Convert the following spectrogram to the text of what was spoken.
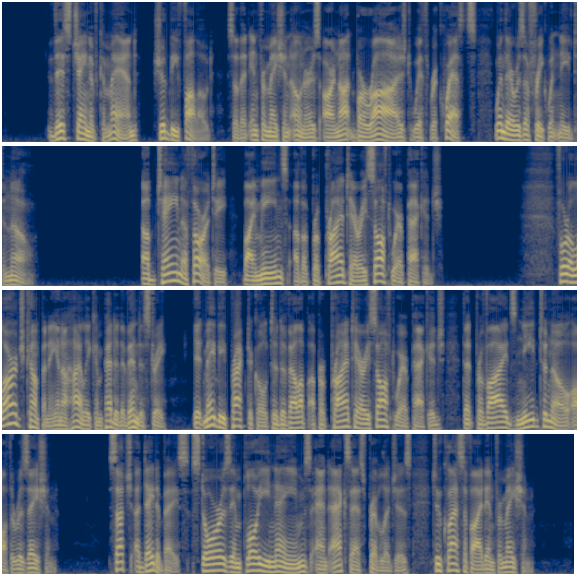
This chain of command should be followed so that information owners are not barraged with requests when there is a frequent need to know. Obtain authority by means of a proprietary software package. For a large company in a highly competitive industry, it may be practical to develop a proprietary software package that provides need to know authorization. Such a database stores employee names and access privileges to classified information.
